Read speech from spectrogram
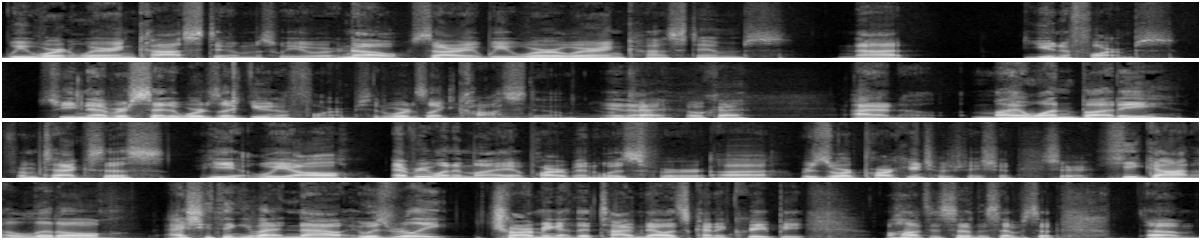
we weren't wearing costumes. We were no, sorry, we were wearing costumes, not uniforms. So you never said words like uniform. You said words like costume. You know, okay. Okay. I don't know. My one buddy from Texas, he we all everyone in my apartment was for uh, resort parking transportation. Sure. He got a little. Actually, thinking about it now, it was really charming at the time. Now it's kind of creepy. I'll have to send him this episode. Um,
